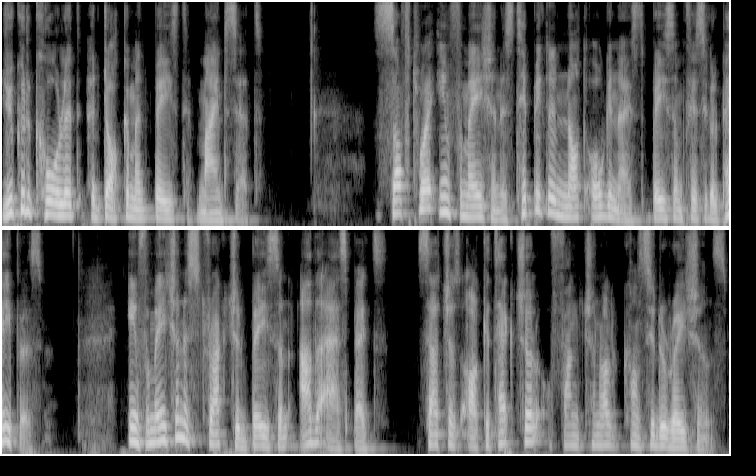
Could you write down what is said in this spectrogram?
You could call it a document-based mindset. Software information is typically not organized based on physical papers. Information is structured based on other aspects, such as architectural or functional considerations.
